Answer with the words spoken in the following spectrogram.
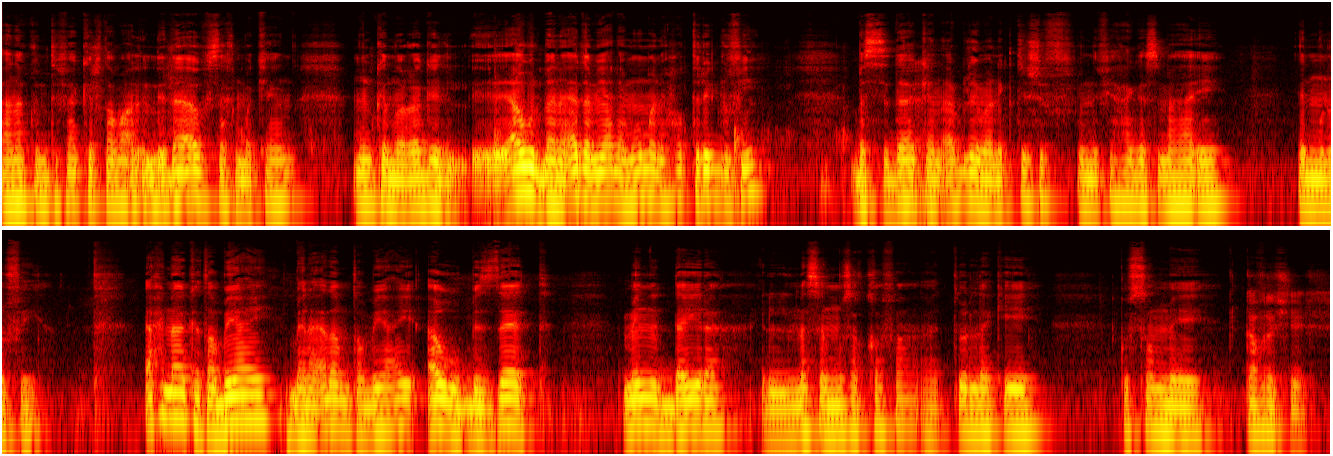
أنا كنت فاكر طبعا إن ده أوسخ مكان ممكن الراجل أول بني آدم يعني عموما يحط رجله فيه. بس ده كان قبل ما نكتشف إن في حاجة اسمها إيه؟ المنوفية. إحنا كطبيعي بني آدم طبيعي أو بالذات من الدايرة الناس المثقفة هتقول لك إيه؟ قسم إيه؟ كفر الشيخ.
